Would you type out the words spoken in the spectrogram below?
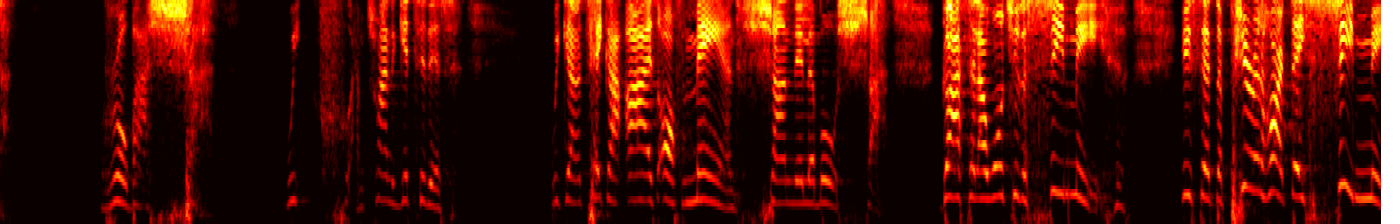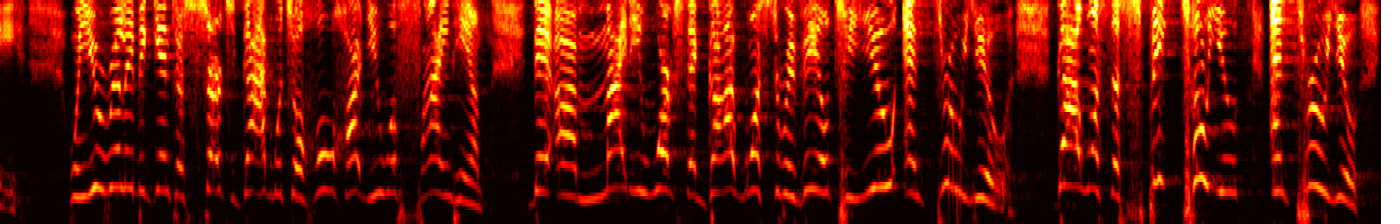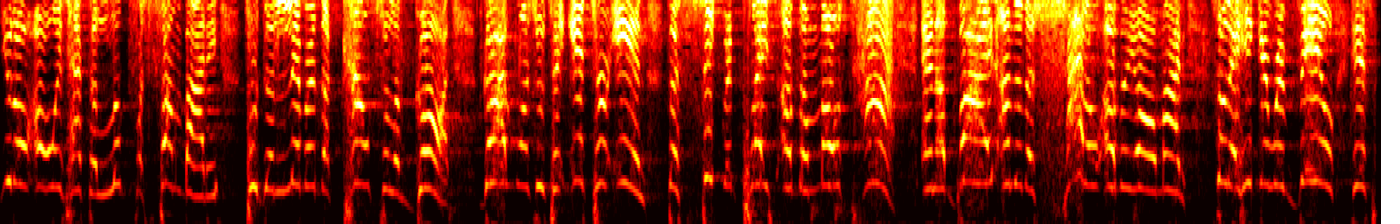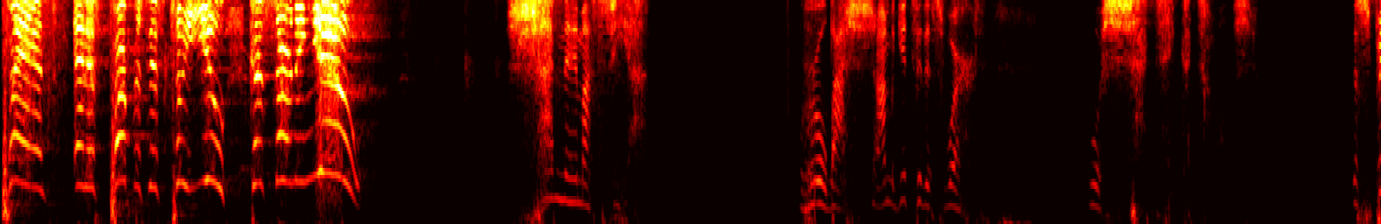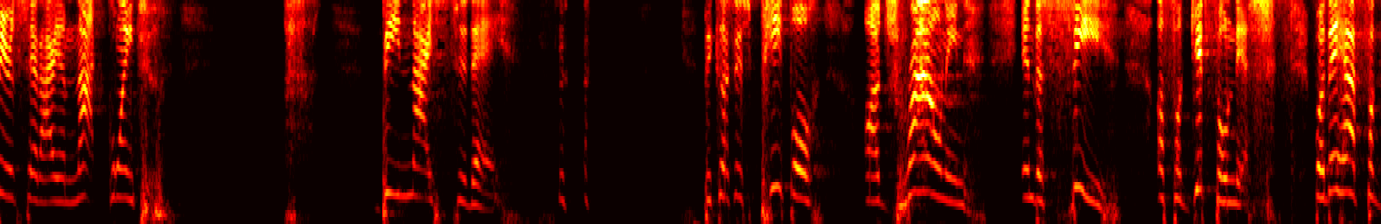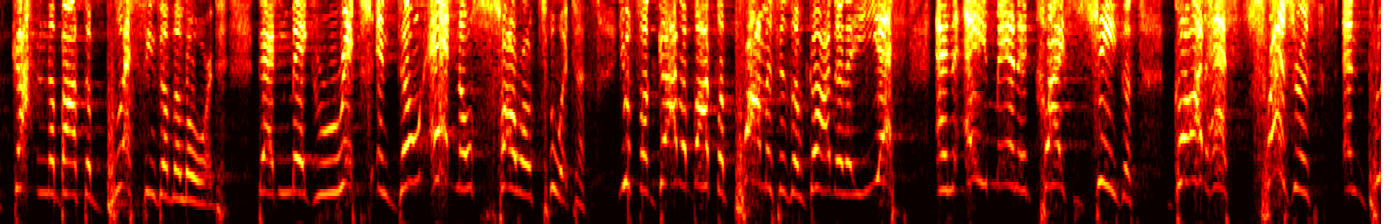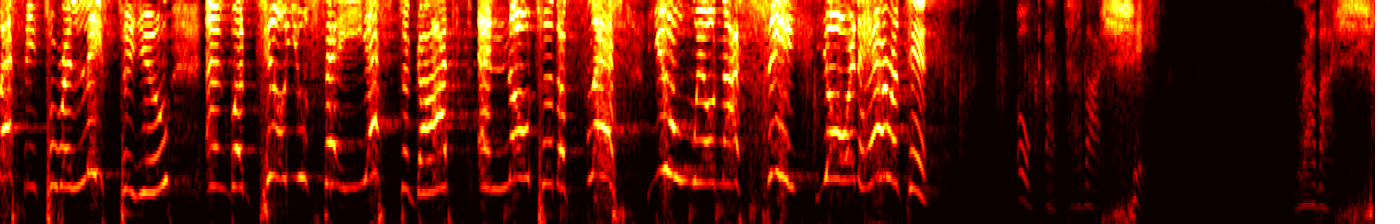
Robasha. We, I'm trying to get to this. We got to take our eyes off man. God said, I want you to see me. He said, The pure in heart, they see me. When you really begin to search God with your whole heart, you will find Him. There are mighty works that God wants to reveal to you and through you. God wants to speak to you and through you. You don't always have to look for somebody to deliver the counsel of God. God wants you to enter in the secret place of the Most High and abide under the shadow of the Almighty so that He can reveal His plans and His purposes to you concerning you. Shane Masia. Robash. I'm going to get to this word. The Spirit said, I am not going to be nice today because His people are drowning in the sea of forgetfulness. For they have forgotten about the blessings of the Lord that make rich and don't add no sorrow to it. You forgot about the promises of God that are yes and amen in Christ Jesus. God has treasures and blessings to release to you. And until you say yes to God and no to the flesh, you will not see your inheritance. Oh, Atabashe. Rabasha.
